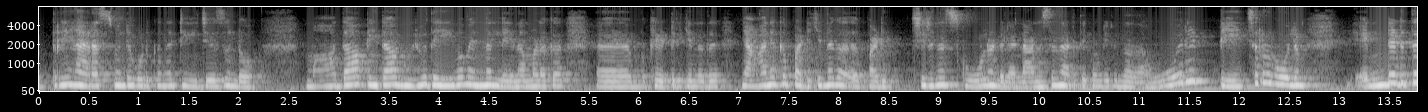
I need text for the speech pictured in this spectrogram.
ഇത്രയും ഹാരസ്മെന്റ് കൊടുക്കുന്ന ടീച്ചേഴ്സ് ഉണ്ടോ? മാതാപിതാ ഗുരു ദൈവം എന്നല്ലേ നമ്മളൊക്കെ കേട്ടിരിക്കുന്നത്? ഞാനൊക്കെ പഠിക്കുന്ന പഠിച്ചിരുന്ന സ്കൂളുണ്ടല്ലോ നൺസ് നടത്തിക്കൊണ്ടിരുന്നത്. ഒരു ടീച്ചർ പോലും എന്റെ അടുത്ത്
